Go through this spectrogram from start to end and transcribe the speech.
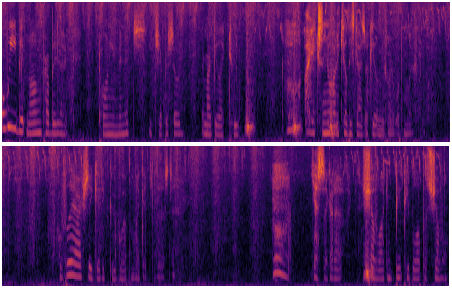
A wee bit long, probably like 20 minutes each episode. There might be like two. I actually know how to kill these guys. Okay, let me find a weapon. Let me find a weapon. Hopefully I actually get a good weapon like I did last time. yes, I got a shovel. I can beat people up with shovel.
